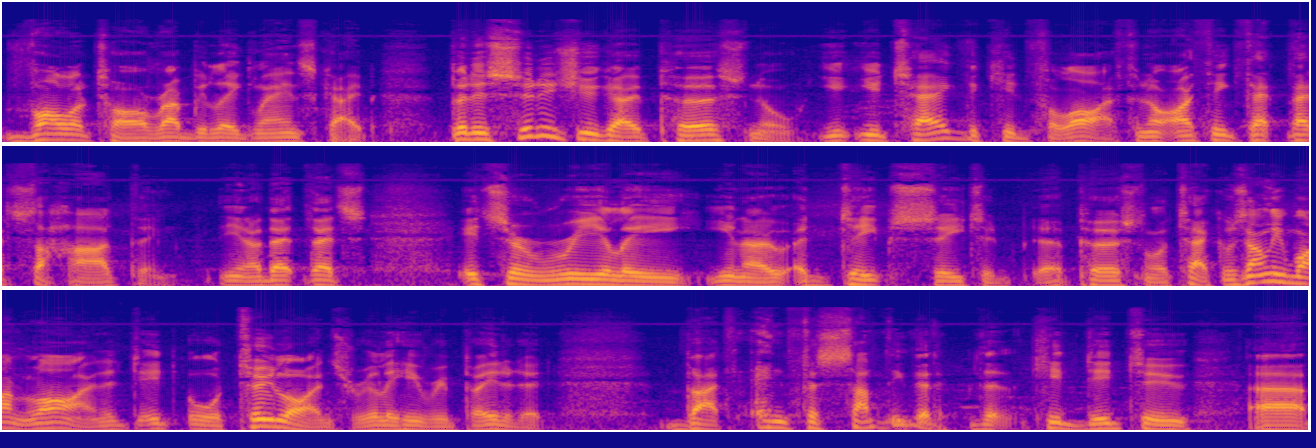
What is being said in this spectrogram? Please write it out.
volatile rugby league landscape. But as soon as you go personal, you, you tag the kid for life, and I think that that's the hard thing. You know that that's it's a really, you know, a deep seated uh, personal attack. It was only one line, it, it, or two lines, really, he repeated it. But, and for something that the kid did to uh,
